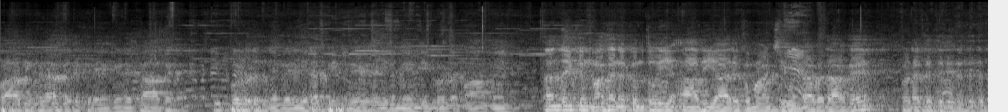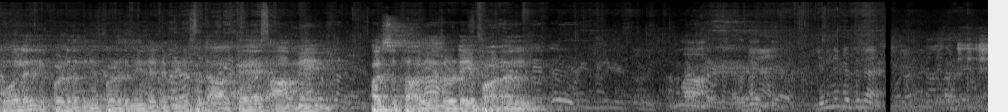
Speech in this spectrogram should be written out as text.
பாவிகளாக இருக்கிற எங்களுக்காக இப்பொழுதும் எங்கள் இறப்பின் வேளையிலும் வேண்டிக் கொள்ளும். தந்தைக்கும் மகனுக்கும் தூய ஆவியாருக்கும் ஆட்சி உண்டாவதாக தொடக்கத்தில் இருந்தது போல இப்பொழுதும் எப்பொழுதும் என்றென்றும் இருப்பதாக. பரிசுத்தாவியாருடைய பாடல் ஆவியானவருடைய பாடல்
